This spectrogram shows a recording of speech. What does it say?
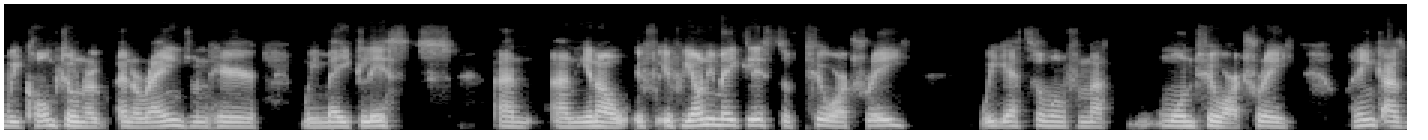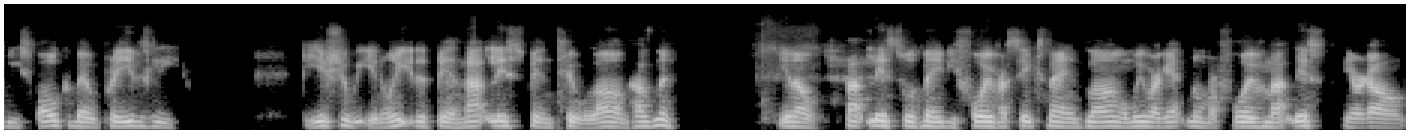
we come to an, an arrangement here. We make lists, and and you know, if if we only make lists of two or three, we get someone from that one, two, or three. I think, as we spoke about previously, the issue with United has been that list's been too long, hasn't it? You know, that list was maybe five or six names long, and we were getting number five on that list. You're going,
